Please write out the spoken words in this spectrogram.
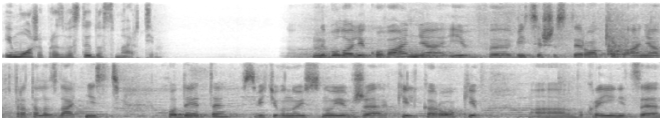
і може призвести до смерті. Не було лікування, і в віці 6 років Аня втратила здатність ходити. В світі воно існує вже кілька років. В Україні це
